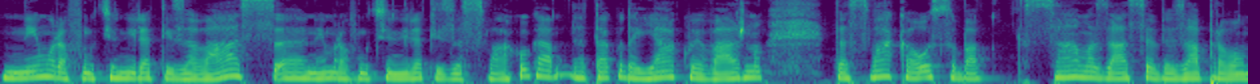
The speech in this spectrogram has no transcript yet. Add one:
ne mora funkcionirati za vas, ne mora funkcionirati za svakoga, tako da jako je važno da svaka osoba sama za sebe zapravo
